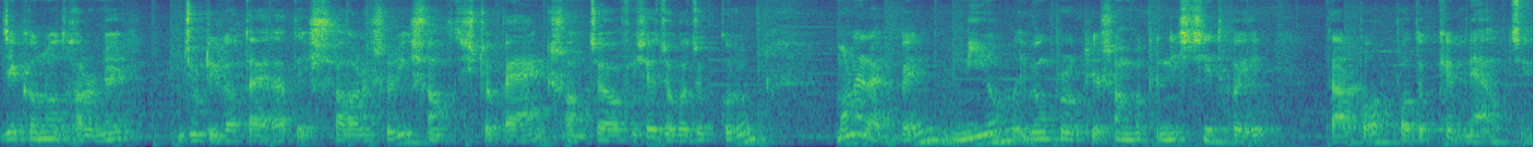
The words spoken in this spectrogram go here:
যে কোনো ধরনের জটিলতা এড়াতে সরাসরি সংশ্লিষ্ট ব্যাংক, সঞ্চয় অফিসে যোগাযোগ করুন। মনে রাখবেন, নিয়ম এবং প্রক্রিয়া সম্পর্কে নিশ্চিত হয়ে তারপর পদক্ষেপ নেওয়া উচিত।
